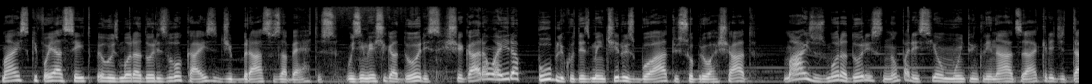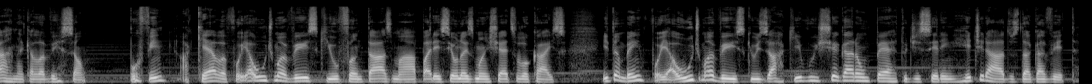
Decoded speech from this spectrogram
mas que foi aceito pelos moradores locais de braços abertos. Os investigadores chegaram a ir a público desmentir os boatos sobre o achado, mas os moradores não pareciam muito inclinados a acreditar naquela versão. Por fim, aquela foi a última vez que o fantasma apareceu nas manchetes locais, e também foi a última vez que os arquivos chegaram perto de serem retirados da gaveta.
